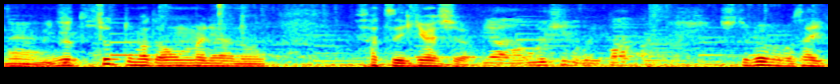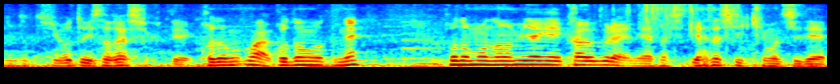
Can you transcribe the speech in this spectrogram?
ねちょっとちょっとまたほんまにあの撮影行きましょう。いや美味しいとこいっぱいあった。ちょっと僕も最近ちょっと仕事忙しくて子供まあ子供とね子供のお土産買うぐらいの優し優しい気持ちで、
